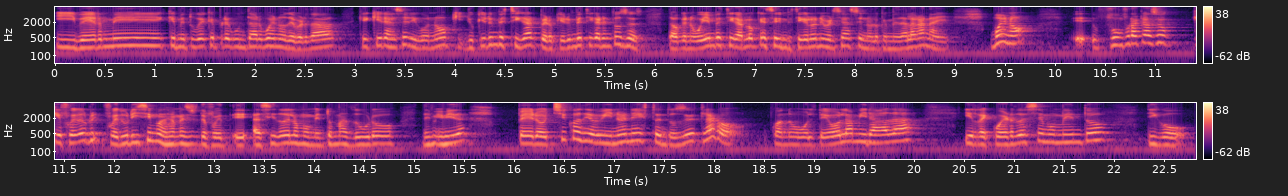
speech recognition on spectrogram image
y verme que me tuve que preguntar, bueno, de verdad, ¿qué quieres hacer? Y digo, no, yo quiero investigar, pero quiero investigar entonces, dado que no voy a investigar lo que se investiga en la universidad, sino lo que me da la gana. Y bueno, eh, fue un fracaso que fue, fue durísimo, déjame decirte, fue, eh, ha sido de los momentos más duros de mi vida, pero chicos, Dios vino en esto, entonces, claro, cuando volteo la mirada y recuerdo ese momento, digo,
